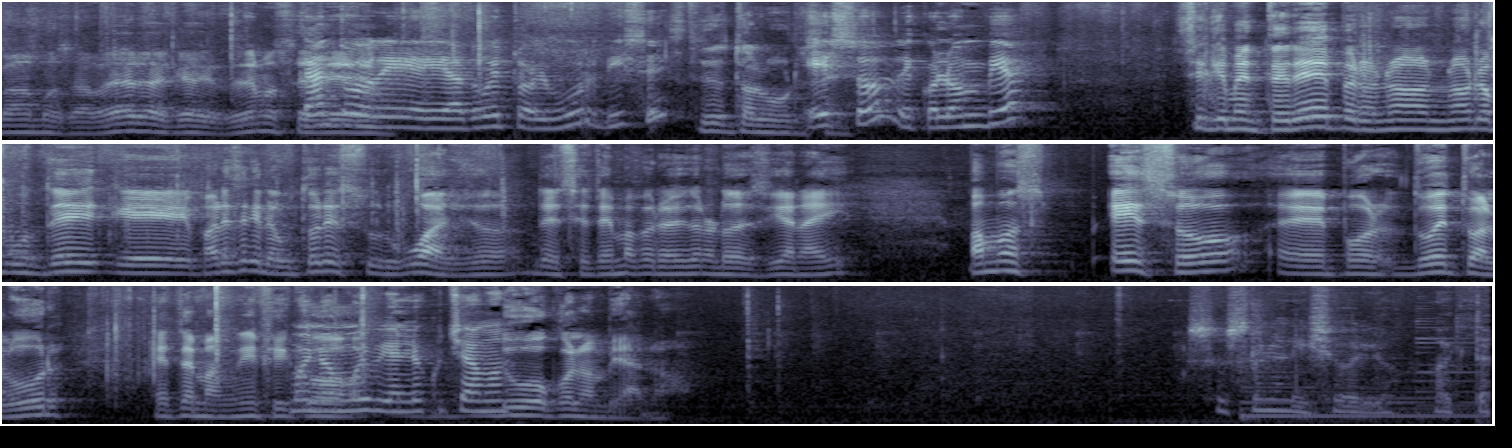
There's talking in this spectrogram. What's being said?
Vamos a ver, acá tenemos el- Canto de Adueto Albur, dices. Sí, de Tolbur, sí. Eso, de Colombia. Sí que me enteré, pero no, no lo apunté, que parece que el autor es uruguayo de ese tema, pero eso no lo decían ahí. Vamos, eso, eh, por Dueto Albur, este magnífico Bueno, muy bien, lo escuchamos. dúo colombiano. Susana Di Llorio, ahí está.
